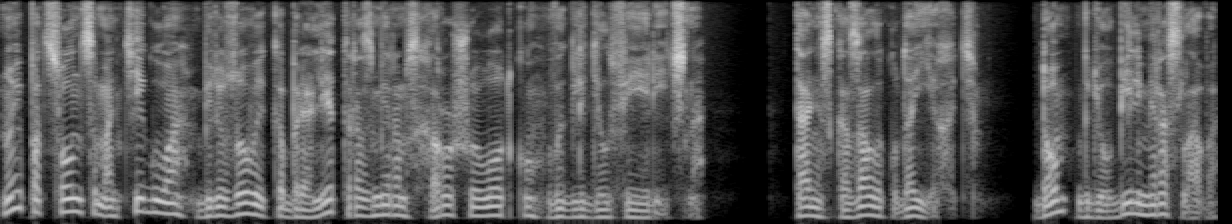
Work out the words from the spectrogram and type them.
Но и под солнцем Антигуа бирюзовый кабриолет размером с хорошую лодку выглядел феерично. Таня сказала, куда ехать. Дом, где убили Мирослава.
